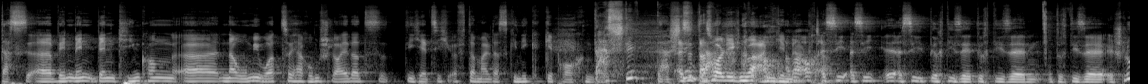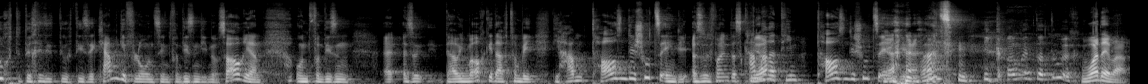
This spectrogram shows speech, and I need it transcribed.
dass, äh, wenn, wenn, wenn King Kong äh, Naomi Watts so herumschleudert, die hätte sich öfter mal das Genick gebrochen. Das stimmt, das stimmt. Also das ja. wollte ich nur angemerkt Aber auch, als sie, als sie, äh, als sie durch, diese, durch, diese, durch diese Schlucht, durch, durch diese Klamm geflohen sind von diesen Dinosauriern und von diesen, äh, also da habe ich mir auch gedacht, von wegen, die haben tausende Schutzengel. Also vor allem das Kamerateam, tausende Schutzengel. Ja. Wahnsinn, die kommen da durch. Whatever.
